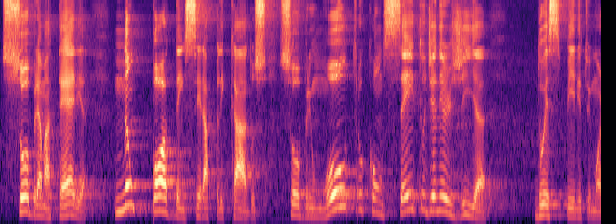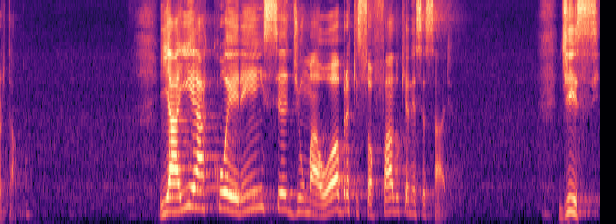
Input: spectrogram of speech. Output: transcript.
sobre a matéria não podem ser aplicados sobre um outro conceito de energia do espírito imortal. E aí é a coerência de uma obra que só fala o que é necessário. Disse:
